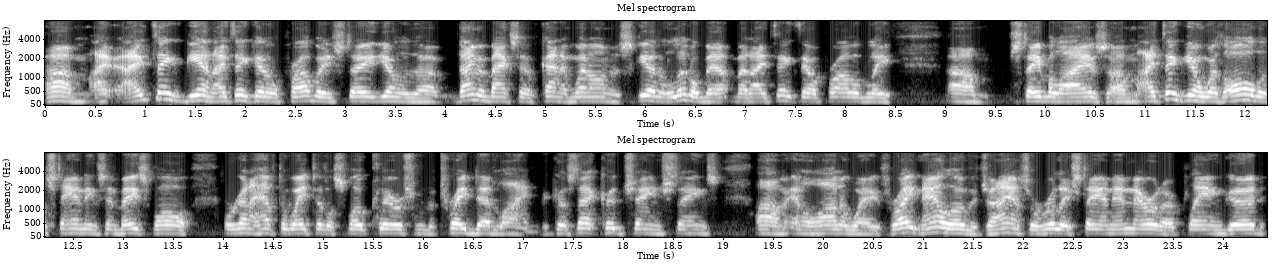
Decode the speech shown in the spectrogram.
Um, I, I think again, I think it'll probably stay. You know, the Diamondbacks have kind of went on the skid a little bit, but I think they'll probably um, stabilize. Um, I think you know, with all the standings in baseball, we're going to have to wait till the smoke clears from the trade deadline because that could change things um, in a lot of ways. Right now, though, the Giants are really staying in there. They're playing good.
